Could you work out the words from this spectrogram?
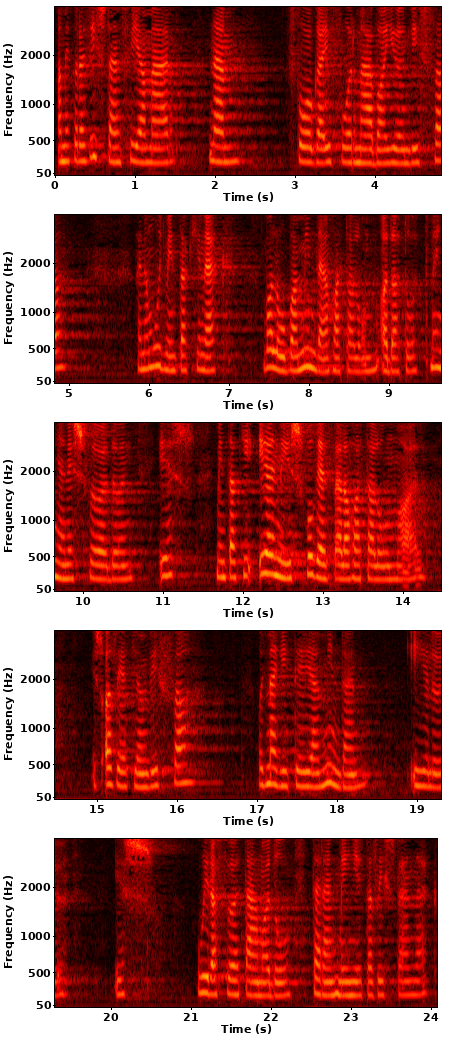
amikor az Isten fia már nem szolgai formában jön vissza, hanem úgy, mint akinek valóban minden hatalom adatot menjen és földön, és mint aki élni is fog ezzel a hatalommal, és azért jön vissza, hogy megítéljen minden élő és újra föltámadó teremtményét az Istennek.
